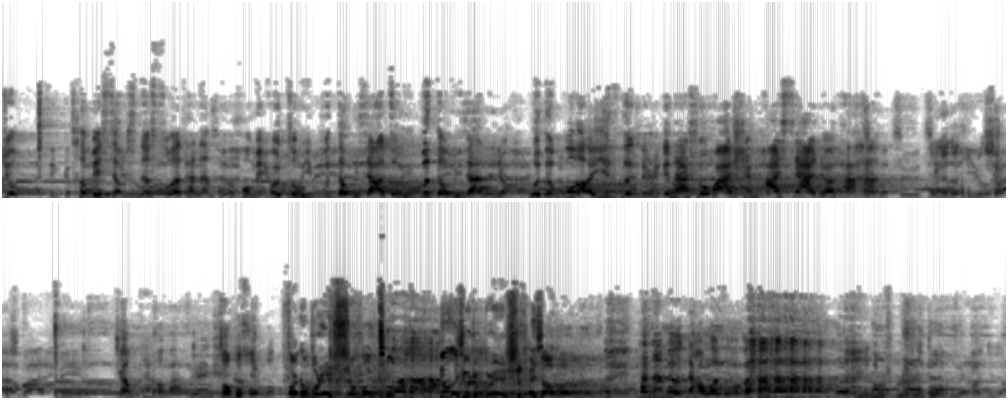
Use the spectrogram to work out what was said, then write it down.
就特别小心的缩在她男朋友后面，然后走一步抖一下，走一步抖一下那种，我都不好意思，就是跟她说话，生怕吓着她。应该在后面吓一下，这样不太好吧？不认识。咋不好嘛？反正不认识嘛，就 要的就是不认识才下吧。她男朋友打我怎么办？你们你们是不是人多啊？你俩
